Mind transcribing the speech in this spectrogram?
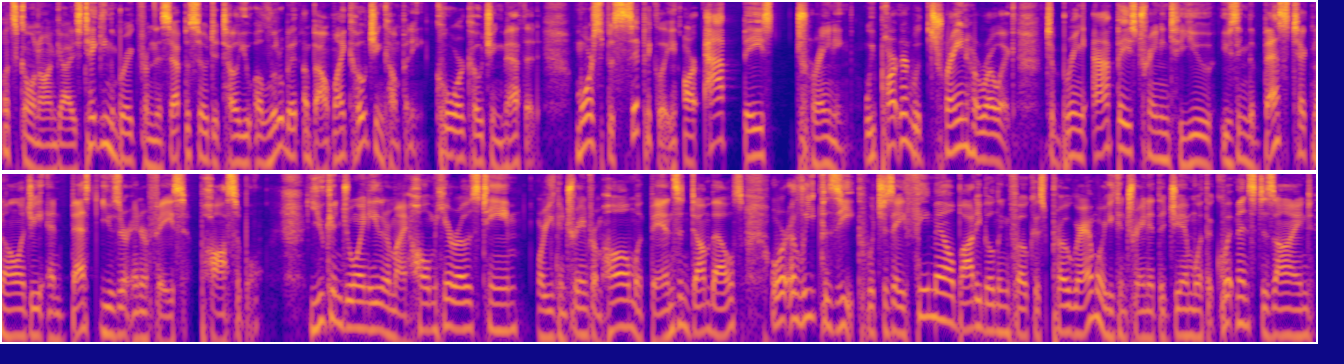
What's going on, guys? Taking a break from this episode to tell you a little bit about my coaching company, Core Coaching Method. More specifically, our app based training. We partnered with Train Heroic to bring app based training to you using the best technology and best user interface possible. You can join either my Home Heroes team, or you can train from home with bands and dumbbells, or Elite Physique, which is a female bodybuilding focused program where you can train at the gym with equipments designed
